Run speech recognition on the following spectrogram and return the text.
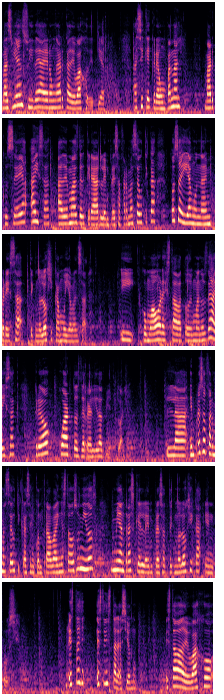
Más bien su idea era un arca debajo de tierra. Así que creó un panal. Marcus e Isaac, además de crear la empresa farmacéutica, poseían una empresa tecnológica muy avanzada. Y como ahora estaba todo en manos de Isaac, creó cuartos de realidad virtual. La empresa farmacéutica se encontraba en Estados Unidos, mientras que la empresa tecnológica en Rusia. Esta, instalación estaba debajo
